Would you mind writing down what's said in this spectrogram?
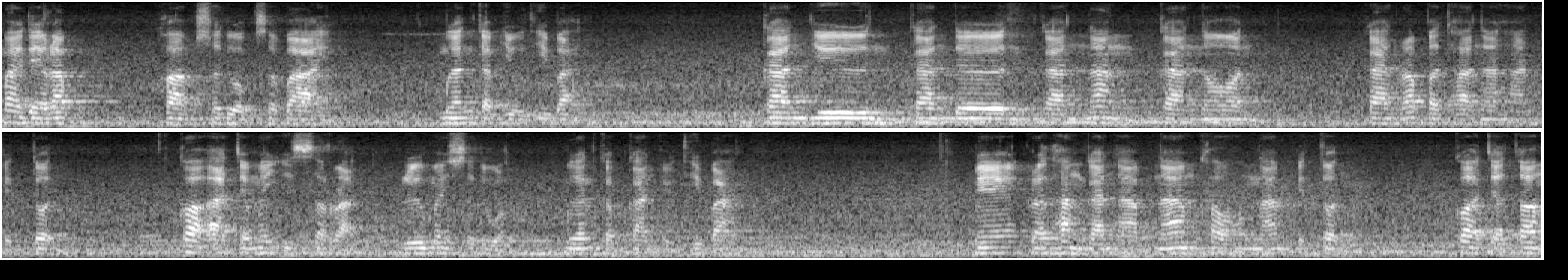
ไม่ได้รับความสะดวกสบาย เหมือนกับอยู่ที่บ้าน การยืน การเดิน การนั่ง การนอน การรับประทานอาหารเป็นต้น ก็อาจจะไม่อิสระหรือไม่สะดวกเหมือนกับการอยู่ที่บ้าน แม้กระทั่งการอาบน้ำเข้าห้องน้ำเป็นต้น ก็จะต้อง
